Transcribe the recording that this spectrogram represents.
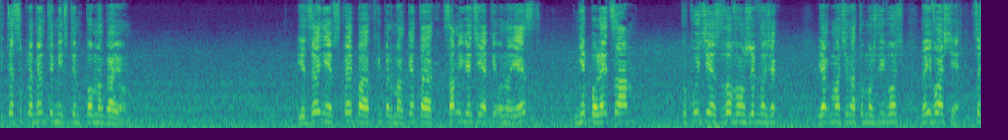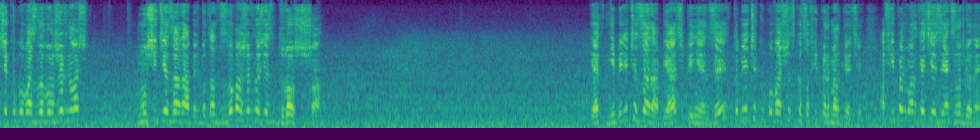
I te suplementy mi w tym pomagają. Jedzenie w sklepach, w hipermarketach, sami wiecie jakie ono jest. Nie polecam. Kupujcie zdrową żywność, jak, jak macie na to możliwość. No i właśnie, chcecie kupować zdrową żywność? Musicie zarabiać, bo ta zdrowa żywność jest droższa. Jak nie będziecie zarabiać pieniędzy, to będziecie kupować wszystko, co w hipermarkecie. A w hipermarkecie jest jak zrobione.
